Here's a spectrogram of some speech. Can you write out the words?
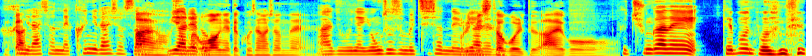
그러니까 큰일 하셨네. 큰일 하셨어. 아유, 위아래로. 정말 5학년 때 고생하셨네. 아주 그냥 용솟음을 치셨네. 우리 위아래로. 미스터 골드. 아이고. 그 중간에 대본 보는데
